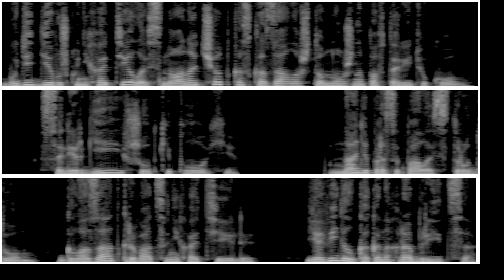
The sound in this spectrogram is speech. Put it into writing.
Будить девушку не хотелось, но она четко сказала, что нужно повторить укол. С аллергией шутки плохи. Надя просыпалась с трудом, глаза открываться не хотели. Я видел, как она храбрится,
